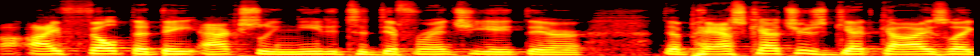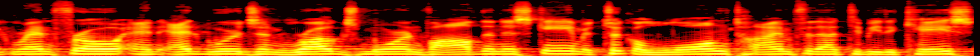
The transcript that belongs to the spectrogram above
I felt that they actually needed to differentiate their their pass catchers, get guys like Renfrow and Edwards and Ruggs more involved in this game. It took a long time for that to be the case.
